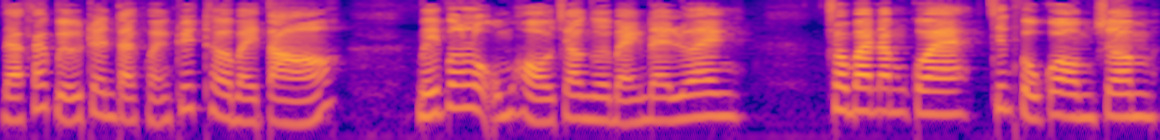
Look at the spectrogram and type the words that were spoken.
đã phát biểu trên tài khoản Twitter bày tỏ Mỹ vẫn luôn ủng hộ cho người bạn Đài Loan. Trong 3 năm qua, chính phủ của ông Trump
